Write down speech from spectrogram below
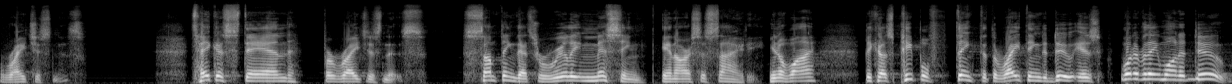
righteousness. Take a stand for righteousness, something that's really missing in our society. You know why? Because people think that the right thing to do is whatever they want to do.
